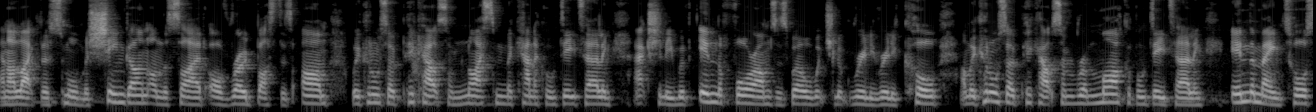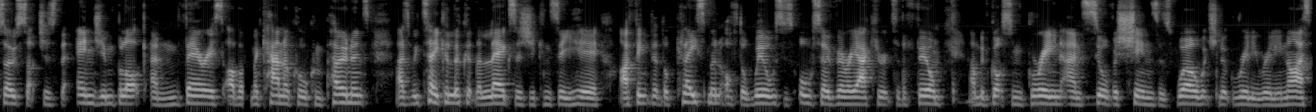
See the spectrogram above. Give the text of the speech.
and I like the small machine gun on the side of Roadbuster's arm. We can also pick out some nice mechanical detailing actually actually within the forearms as well, which look really, really cool. And we can also pick out some remarkable detailing in the main torso, such as the engine block and various other mechanical components. As we take a look at the legs, as you can see here, I think that the placement of the wheels is also very accurate to the film. And we've got some green and silver shins as well, which look really, really nice.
